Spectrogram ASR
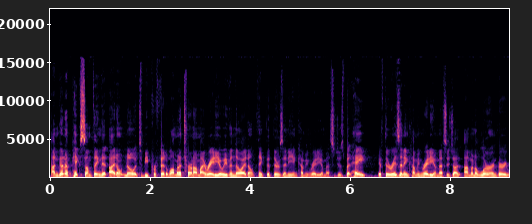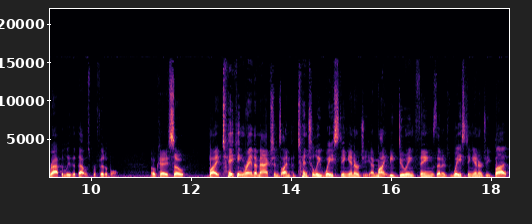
I'm going to pick something that I don't know it to be profitable. I'm going to turn on my radio even though I don't think that there's any incoming radio messages. But hey, if there is an incoming radio message, I, I'm going to learn very rapidly that that was profitable. Okay, so by taking random actions, I'm potentially wasting energy. I might be doing things that is wasting energy, but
